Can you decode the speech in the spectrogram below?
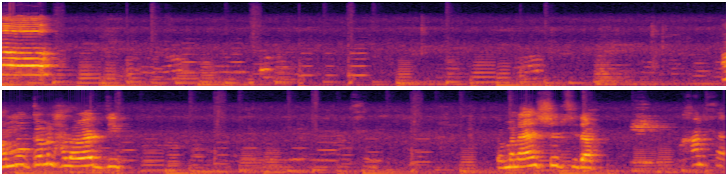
له عمو كام الحلويات دي؟ طب ما أنا عايز الشيبسي ده. خمسة.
